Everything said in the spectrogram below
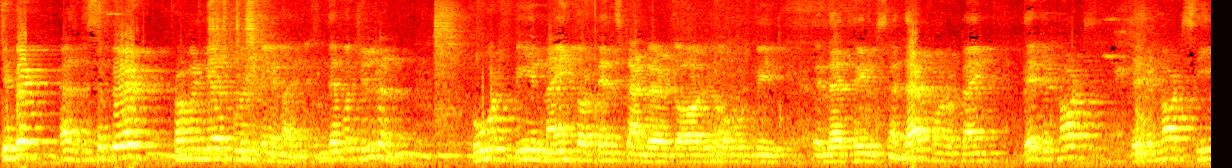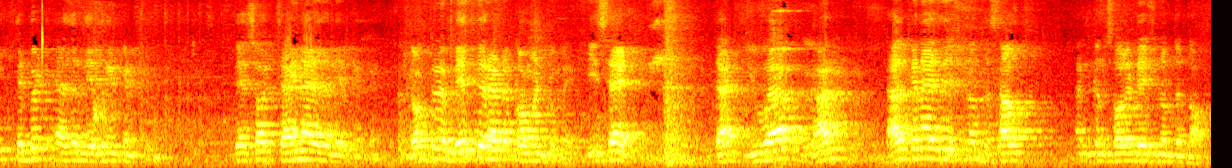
Tibet has disappeared from India's political imagination. There were children who would be in ninth or tenth standard or you know would be in their things at that point of time. They did not they did not see Tibet as a neighboring country. They saw China as a neighboring country. Dr. Ambedkar had a comment to make. He said that you have done balkanization of the south and consolidation of the north.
